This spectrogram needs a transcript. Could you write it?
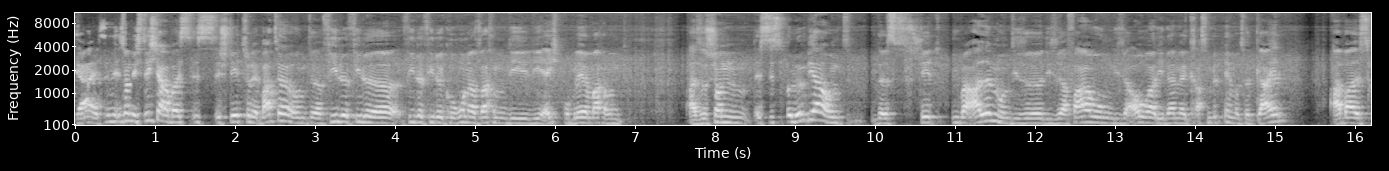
Ja, es ist noch nicht sicher, aber es, ist, es steht zur Debatte und äh, viele, viele, viele, viele Corona-Sachen, die, die echt Probleme machen. Und also schon, es ist Olympia und das steht über allem und diese, diese Erfahrung, diese Aura, die werden wir krass mitnehmen und es wird geil. Aber es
